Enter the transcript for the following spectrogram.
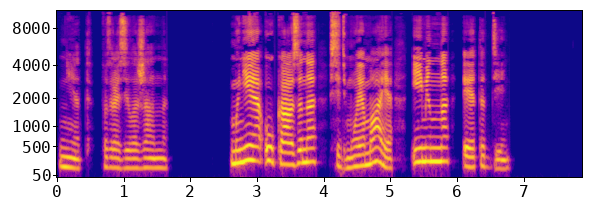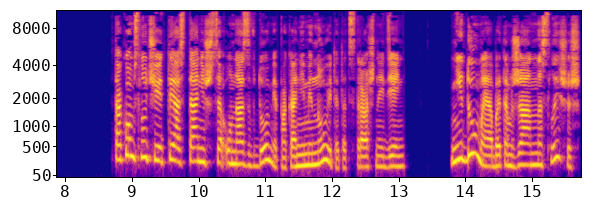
Нет, — возразила Жанна. Мне указано 7 мая, именно этот день. В таком случае ты останешься у нас в доме, пока не минует этот страшный день. Не думай об этом, Жанна, слышишь?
